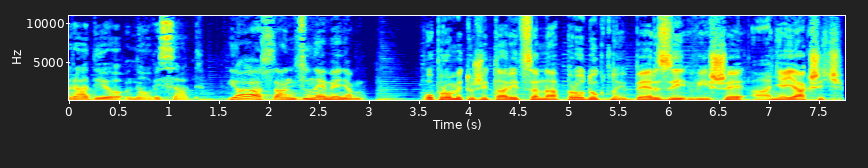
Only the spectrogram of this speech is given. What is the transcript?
Radio Novi Sad. Ja stanicu ne menjam. O prometu žitarica na produktnoj berzi više Anja Jakšić.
